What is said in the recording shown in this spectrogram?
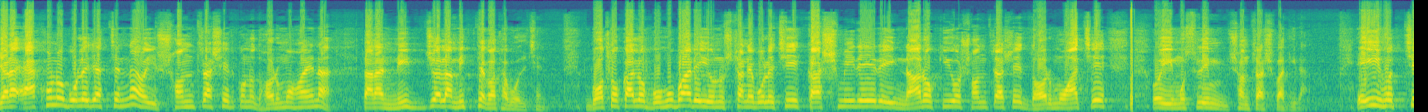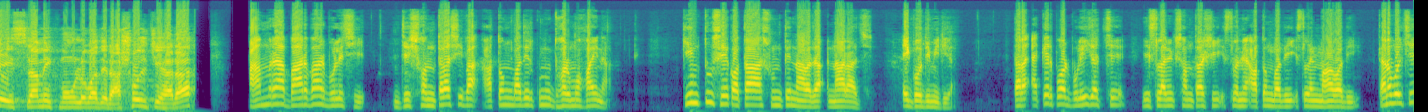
যারা এখনও বলে যাচ্ছেন না ওই সন্ত্রাসের কোনো ধর্ম হয় না তারা নির্জলা মিথ্যে কথা বলছেন। গতকালও বহুবার এই অনুষ্ঠানে বলেছি কাশ্মীরের এই নারকীয় সন্ত্রাসের ধর্ম আছে ওই মুসলিম সন্ত্রাসবাদীরা। এই হচ্ছে ইসলামিক মৌলবাদের আসল চেহারা। আমরা বারবার বলেছি যে সন্ত্রাসী বা আতঙ্কবাদের কোনো ধর্ম হয় না। কিন্তু সে কথা শুনতে নারাজ এই গদি মিডিয়া তারা একের পর বলেই যাচ্ছে ইসলামিক সন্ত্রাসী ইসলামিক আতঙ্কবাদী ইসলামিক মাওবাদী। কেন বলছে?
